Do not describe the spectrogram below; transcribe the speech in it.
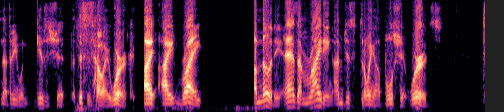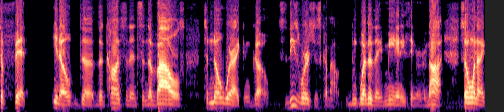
not that anyone gives a shit, but this is how I work. I I write a melody. As I'm writing, I'm just throwing out bullshit words to fit, you know, the the consonants and the vowels to know where I can go. So these words just come out, whether they mean anything or not. So when I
